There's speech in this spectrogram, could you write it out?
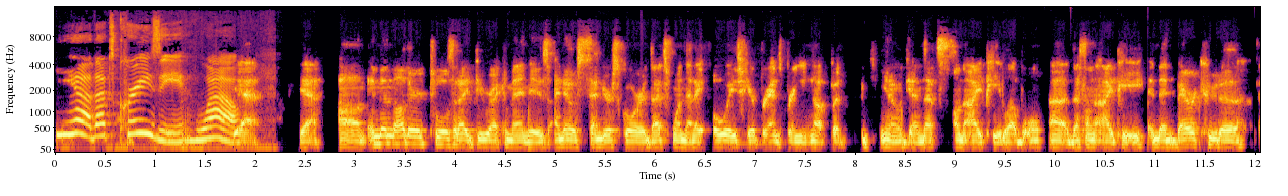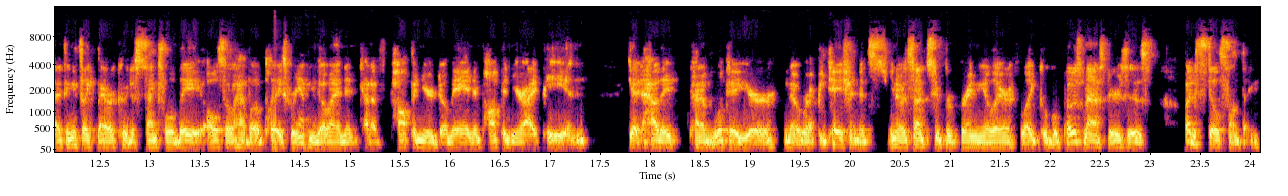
Yeah, that's crazy. Wow. Yeah. Yeah. Um, and then the other tools that I do recommend is I know SenderScore. That's one that I always hear brands bringing up, but you know, again, that's on the IP level. Uh, that's on the IP. And then Barracuda, I think it's like Barracuda Central. They also have a place where you can go in and kind of pop in your domain and pop in your IP and get how they kind of look at your you know reputation. It's you know it's not super granular like Google Postmasters is, but it's still something.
